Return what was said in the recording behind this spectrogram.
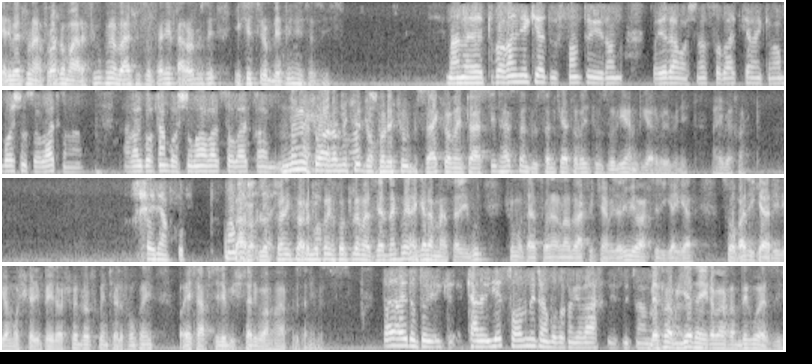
یعنی بهتون افراد رو معرفی می‌کنن بعد سفری قرار بذارید یکی کسی رو ببینید عزیز. من اتفاقا یکی از دوستان تو ایران با یه روانشناس صحبت کردن که من باشون صحبت کنم. اول گفتم با شما اول صحبت کنم. نه نه شما الان می‌تونید داخل تو ساکرامنتو هستید هستن دوستان که تو حضوری هم دیگه ببینید. اگه بخواید. خیلی هم خوب. لطفا این کارو بکنید خودتون اذیت نکنید اگر مسئله بود چون متأسفانه الان وقتی کمی داریم یه وقت دیگه اگر صحبتی کردید یا مشکلی پیدا شد لطفا تلفن کنید. با یه تفصیل بیشتری با هم حرف بزنیم. بعد دکتر یه سوال می‌تونم بکنم وقت نیست می‌تونم بفهم یه دقیقه وقت بگو عزیز.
